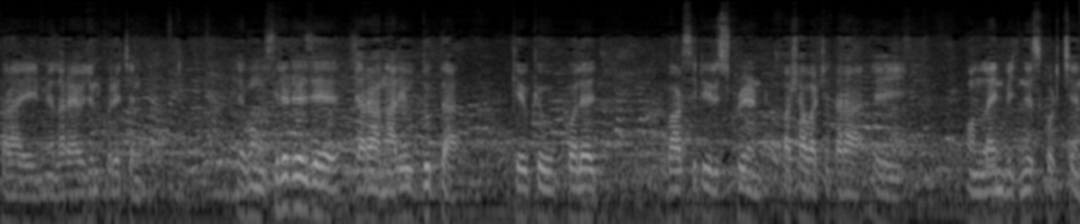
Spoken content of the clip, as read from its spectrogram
তারা এই মেলার আয়োজন করেছেন। এবং সিলেটের যে যারা নারী উদ্যোক্তা, কেউ কেউ কলেজ, ভার্সিটির স্টুডেন্ট, পাশাপাশি তারা এই অনলাইন বিজনেস করছেন,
